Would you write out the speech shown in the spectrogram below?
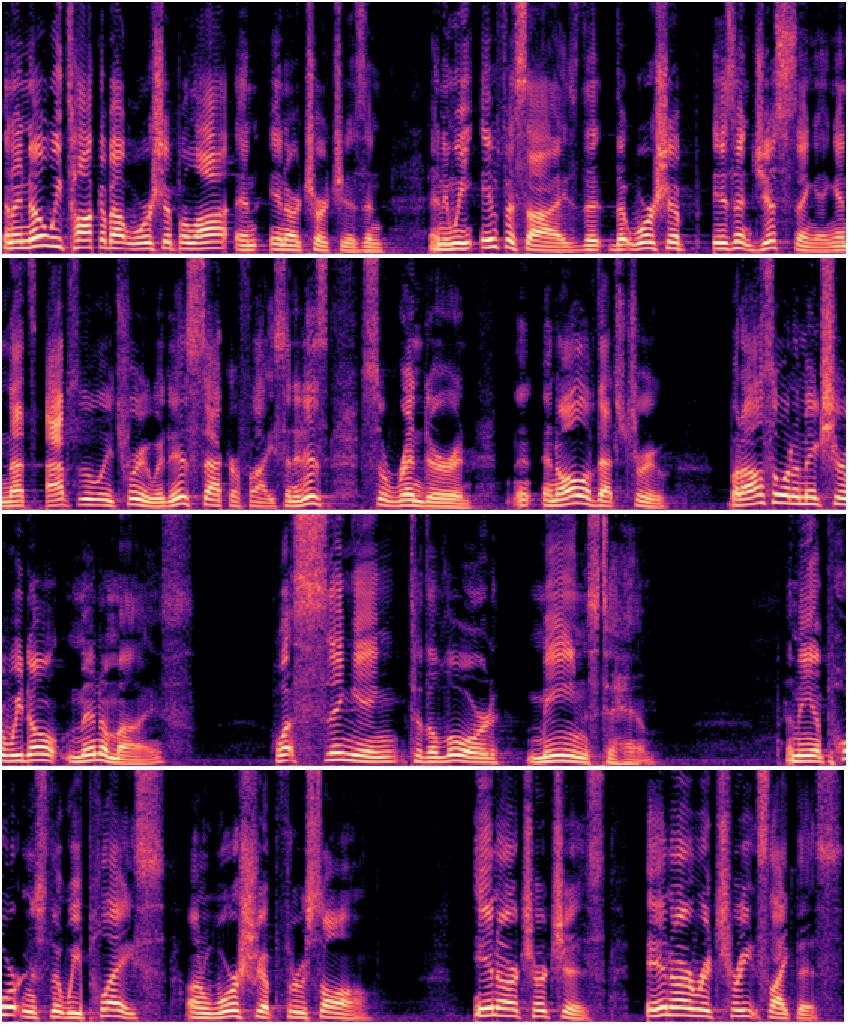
and I know we talk about worship a lot in, in our churches, and, and we emphasize that, that worship isn't just singing, and that's absolutely true. It is sacrifice, and it is surrender, and, and, and all of that's true. But I also want to make sure we don't minimize what singing to the Lord means to Him and the importance that we place on worship through song in our churches, in our retreats like this,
